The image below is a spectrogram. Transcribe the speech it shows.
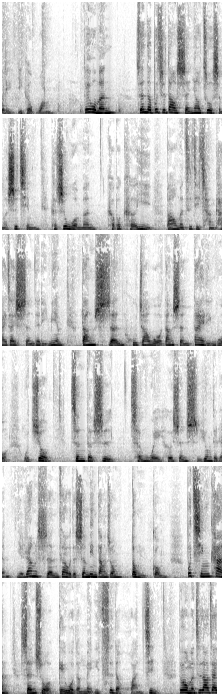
为一个王。所以我们。真的不知道神要做什么事情，可是我们可不可以把我们自己敞开在神的里面？当神呼召我，当神带领我，我就真的是成为和神使用的人，也让神在我的生命当中动工，不轻看神所给我的每一次的环境。所以我们知道，在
